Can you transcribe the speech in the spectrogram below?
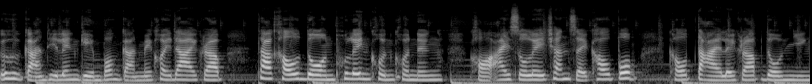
ก็คือการที่เล่นเกมป้องกันไม่ค่อยได้ครับถ้าเขาโดนผู้เล่นคนคนหนึ่งขอ isolation ใส่เขาปุ๊บ เขาตายเลยครับ โดนยิง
